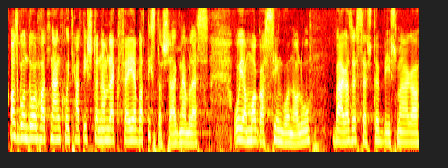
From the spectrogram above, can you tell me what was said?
Azt gondolhatnánk, hogy hát Istenem legfeljebb a tisztaság nem lesz olyan magas színvonalú, bár az összes többi is már a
